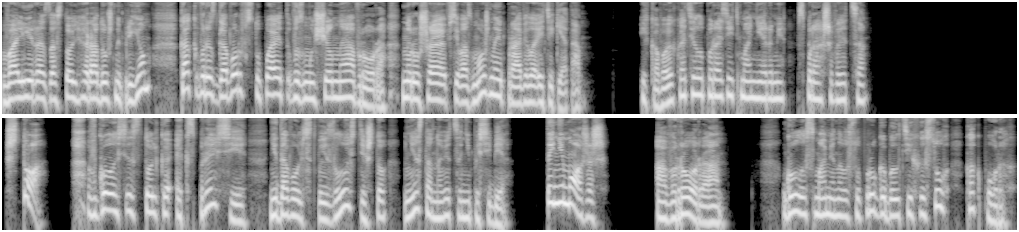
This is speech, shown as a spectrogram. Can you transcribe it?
Валира за столь радушный прием, как в разговор вступает возмущенная Аврора, нарушая всевозможные правила этикета. «И кого я хотела поразить манерами?» — спрашивается. «Что?» В голосе столько экспрессии, недовольства и злости, что мне становится не по себе. «Ты не можешь!» «Аврора!» Голос маминого супруга был тих и сух, как порох.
